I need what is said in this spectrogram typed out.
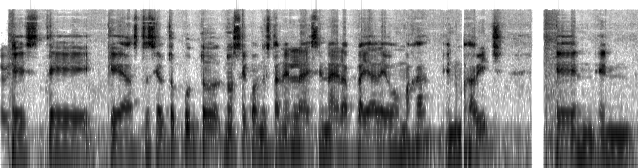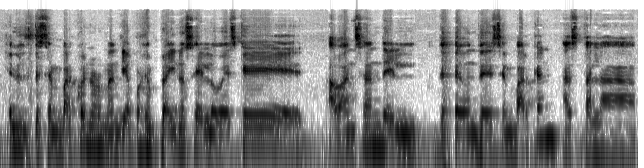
este que hasta cierto punto, no sé, cuando están en la escena de la playa de Omaha, en Omaha Beach, en, en, el desembarco en Normandía, por ejemplo, ahí no sé, lo ves que avanzan del, de donde desembarcan hasta la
